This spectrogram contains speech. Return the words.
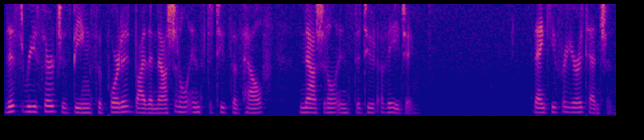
This research is being supported by the National Institutes of Health, National Institute of Aging. Thank you for your attention.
